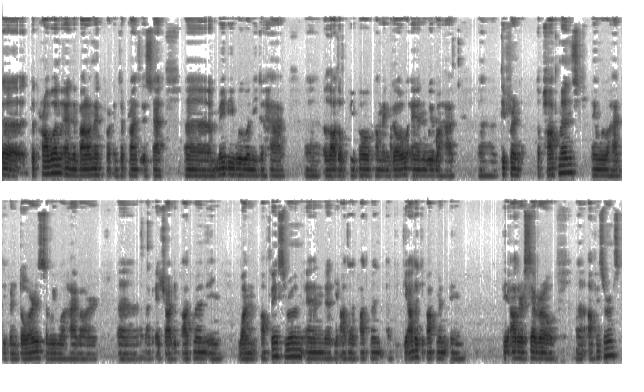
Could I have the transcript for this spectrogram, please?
the the problem and the bottleneck for enterprise is that uh, maybe we will need to have uh, a lot of people come and go, and we will have uh, different apartments, and we will have different doors. So we will have our uh, like HR department in one office room, and the other apartment, the other department in the other several uh, office rooms.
